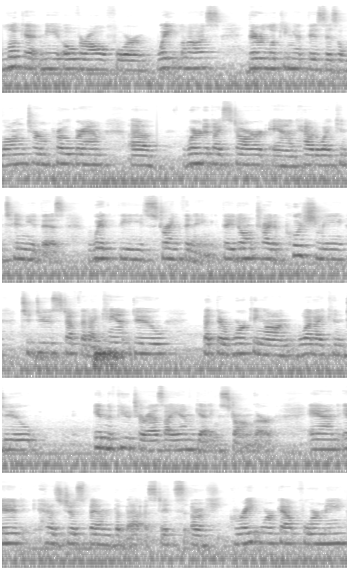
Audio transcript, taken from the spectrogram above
look at me overall for weight loss. They're looking at this as a long-term program of where did I start and how do I continue this with the strengthening. They don't try to push me to do stuff that I can't do, but they're working on what I can do in the future as I am getting stronger. And it has just been the best. It's a great workout for me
